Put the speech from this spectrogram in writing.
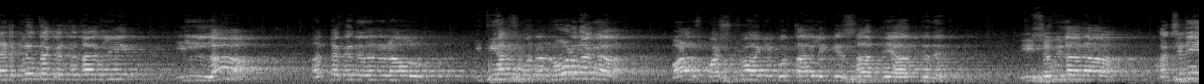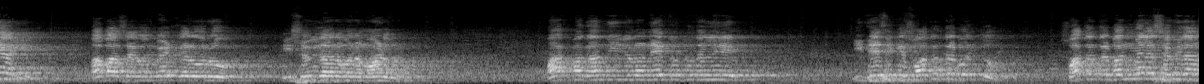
ನಡ್ಕೊಳ್ತಕ್ಕಂಥದ್ದಾಗ್ಲಿ ಇಲ್ಲ ಅಂತಕ್ಕಂಥದನ್ನು ನಾವು ಇತಿಹಾಸವನ್ನು ನೋಡಿದಾಗ ಬಹಳ ಸ್ಪಷ್ಟವಾಗಿ ಗೊತ್ತಾಗಲಿಕ್ಕೆ ಸಾಧ್ಯ ಆಗ್ತದೆ. ಈ ಸಂವಿಧಾನ ರಚನೆಯಾಗಿ ಬಾಬಾ ಸಾಹೇಬ್ ಅಂಬೇಡ್ಕರ್ ಅವರು ಈ ಸಂವಿಧಾನವನ್ನು ಮಾಡಿದರು. ಮಹಾತ್ಮ ಗಾಂಧೀಜಿಯವರ ನೇತೃತ್ವದಲ್ಲಿ ಈ ದೇಶಕ್ಕೆ ಸ್ವಾತಂತ್ರ್ಯ ಬಂತು. ಸ್ವಾತಂತ್ರ್ಯ ಬಂದ ಮೇಲೆ ಸಂವಿಧಾನ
